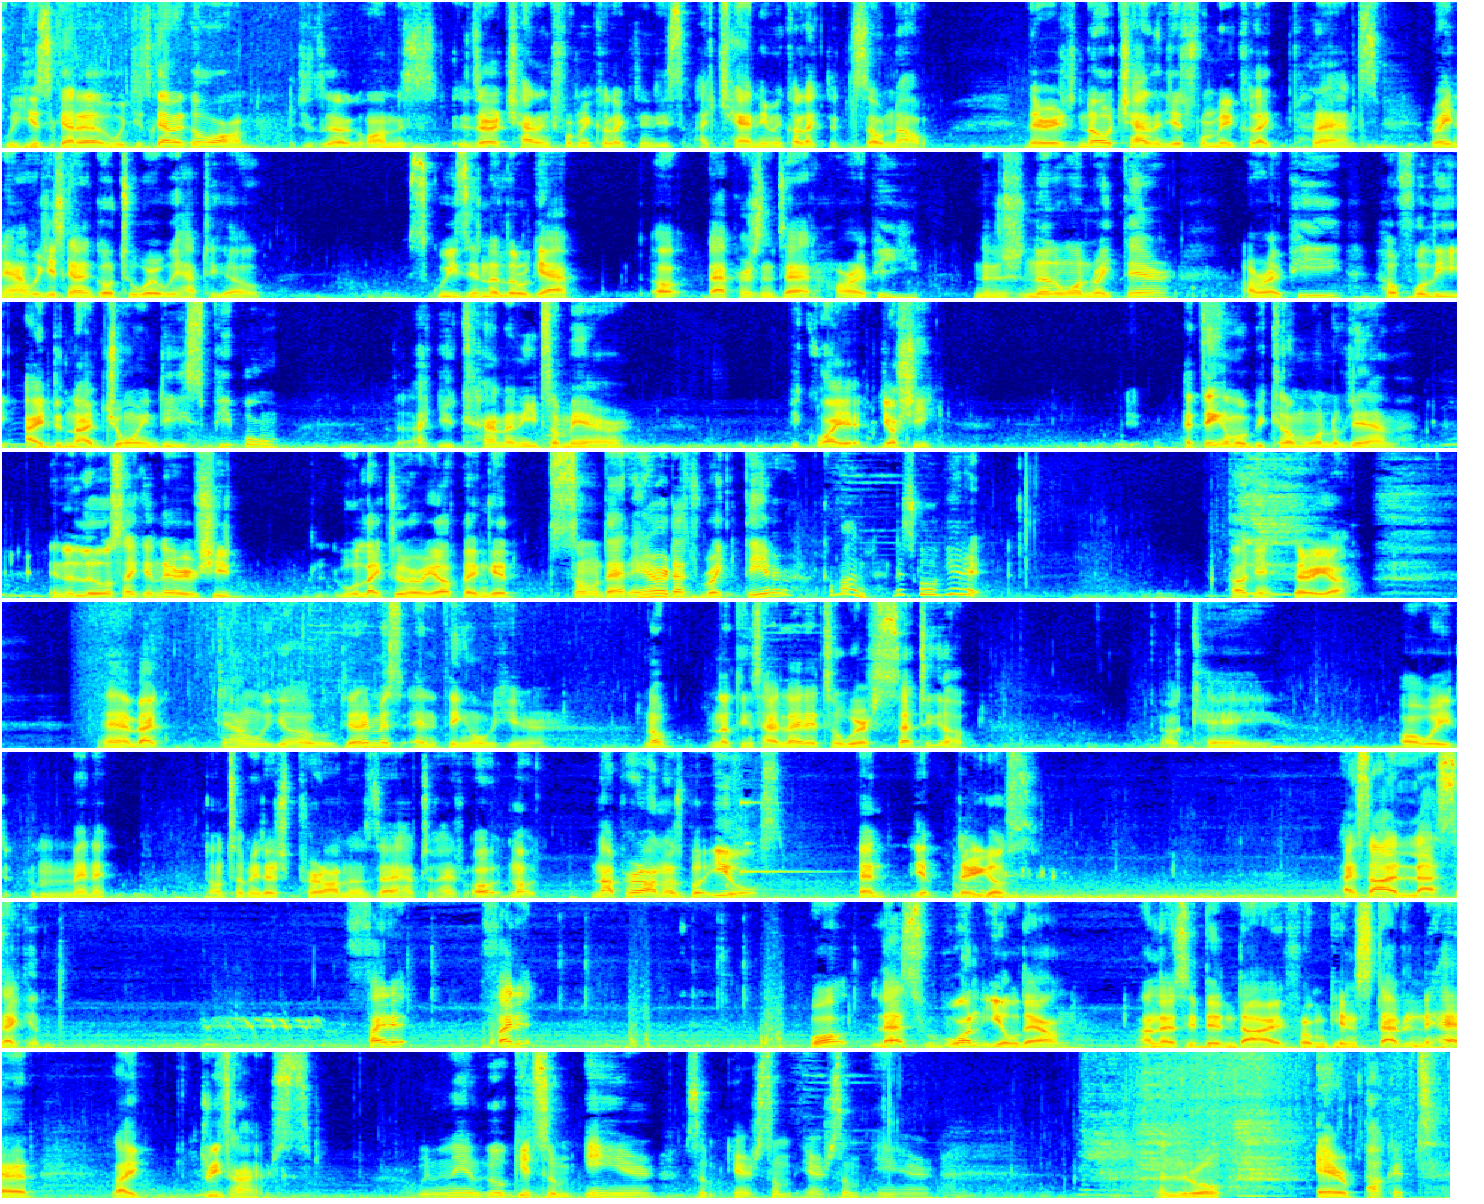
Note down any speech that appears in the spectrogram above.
we just gotta we just gotta go on. We just gotta go on. Is is there a challenge for me collecting these? I can't even collect it, so no. There is no challenges for me to collect plants. Right now, we're just gonna go to where we have to go. Squeeze in a little gap. Oh, that person's dead. R.I.P. And then there's another one right there. R.I.P. Hopefully, I do not join these people. Like, you kinda need some air. Be quiet, Yoshi. I think I'm gonna become one of them in a little second there if she would like to hurry up and get some of that air that's right there. Come on, let's go get it. Okay, there we go. And back down we go. Did I miss anything over here? Nope, nothing's highlighted, so we're set to go. Okay. Oh, wait a minute. Don't tell me there's piranhas that I have to hide. Oh, no, not piranhas, but eels. And, yep, there he goes. I saw it last second. Fight it. Fight it. Well, that's one eel down. Unless it didn't die from getting stabbed in the head like three times. We need to go get some air. Some air, some air, some air. A little air pocket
